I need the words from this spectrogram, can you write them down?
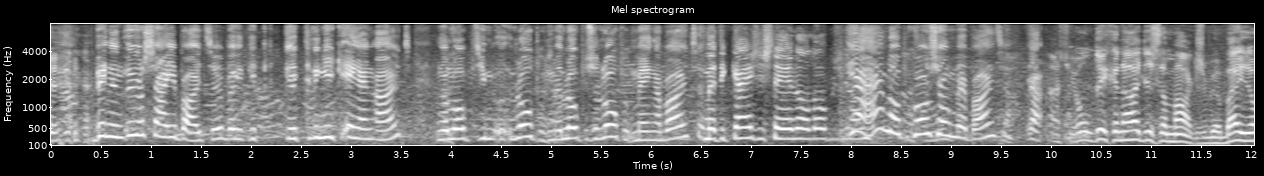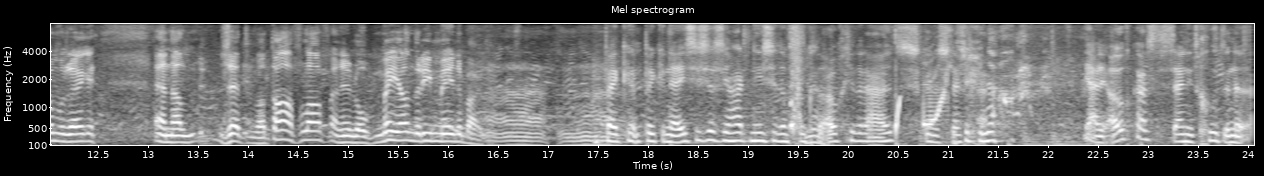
Binnen een uur sta je buiten, kliniek in en uit. En dan loopt die, lopen, lopen ze lopen mee naar buiten. Met de keizersnee en al lopen ze dan? Ja, lopen gewoon zo mee buiten. Ja. Als die hond dicht genaaid is, dan maken ze weer bij, zullen we zeggen. En dan zetten we wat tafel af en dan loopt mee aan de riem mee naar buiten. Pek Pekinesisch, als die hard niezen, dan vliegt het oogje eruit. Ze kunnen slecht... Zeg je nou? Ja, die oogkasten zijn niet goed. En de,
